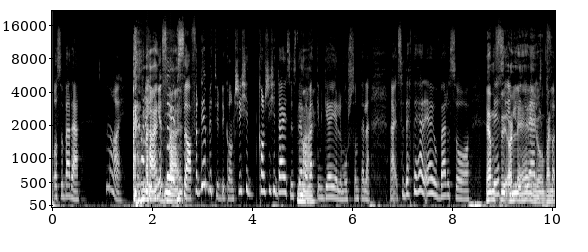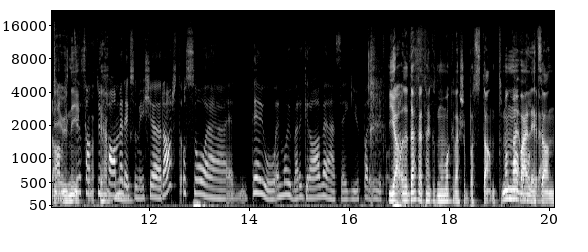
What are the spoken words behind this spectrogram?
Og så bare Nei. Det var det Nei, ingen som sa. For det betydde kanskje ikke Kanskje ikke de syntes det var Nei. verken gøy eller morsomt eller Nei, så dette her er jo bare så Ja, men det for alle er jo veldig alt, unike, sant? Du ja. har med deg så mye rart, og så eh, Det er jo En må jo bare grave seg dypere inn i folk. Ja, og det er derfor jeg tenker at man må ikke være så bastant. Man må Nei, man være må litt sånn,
